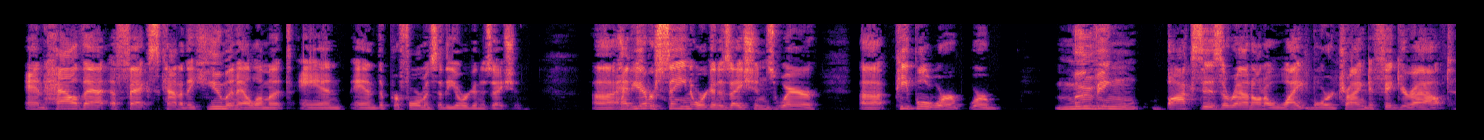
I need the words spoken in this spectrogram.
and how that affects kind of the human element and and the performance of the organization. Uh, have you ever seen organizations where uh, people were were moving boxes around on a whiteboard trying to figure out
